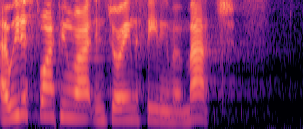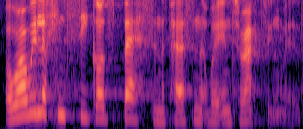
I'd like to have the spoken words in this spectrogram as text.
Are we just swiping right and enjoying the feeling of a match? Or are we looking to see God's best in the person that we're interacting with?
